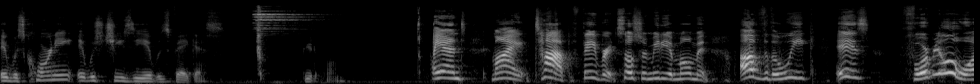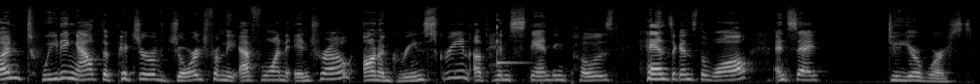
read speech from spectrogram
It was corny, it was cheesy, it was Vegas. Beautiful. And my top favorite social media moment of the week is Formula One tweeting out the picture of George from the F1 intro on a green screen of him standing posed, hands against the wall, and say, Do your worst.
